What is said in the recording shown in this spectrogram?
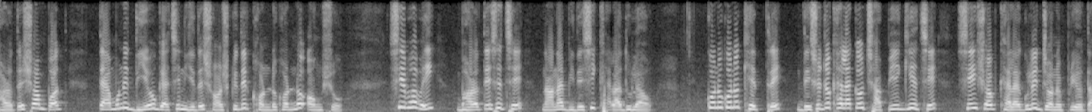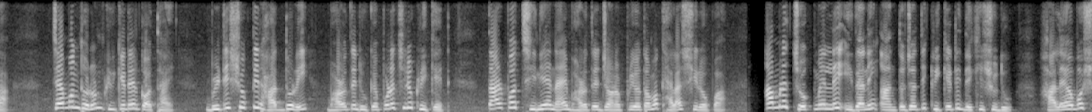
ভারতের সম্পদ তেমনি দিয়েও গেছে নিজেদের সংস্কৃতির খণ্ড খণ্ড অংশ। সেভাবেই ভারতে এসেছে নানা বিদেশি খেলাধুলাও। কোনো কোনো ক্ষেত্রে দেশজ খেলাকেও ছাপিয়ে গিয়েছে সেই সব খেলাগুলির জনপ্রিয়তা। যেমন ধরুন ক্রিকেটের কথায়, ব্রিটিশ শক্তির হাত ধরেই ভারতে ঢুকে পড়েছিল ক্রিকেট। তারপর ছিনিয়ে নেয় ভারতের জনপ্রিয়তম খেলার শিরোপা। আমরা চোখ মেললে ইদানিং আন্তর্জাতিক ক্রিকেটই দেখি শুধু। হালে অবশ্য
